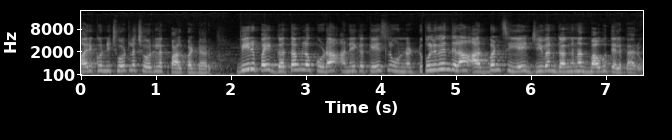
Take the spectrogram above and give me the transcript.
మరికొన్ని చోట్ల చోరీలకు పాల్పడ్డారు. వీరిపై గతంలో కూడా అనేక కేసులు ఉన్నట్టు పులివెందుల అర్బన్ సీఏ జీవన్ గంగనాథ్ బాబు తెలిపారు.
